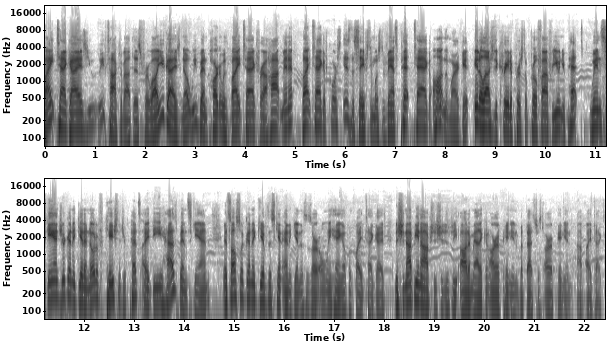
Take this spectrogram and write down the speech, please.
ByteTag guys, you, we've talked about this for a while. You guys know we've been partnered with ByteTag for a hot minute. ByteTag, of course, is the safest and most advanced pet tag on the market. It allows you to create a personal profile for you and your pet. When scanned, you're going to get a notification that your pet's ID has been scanned. It's also going to give the scan, and again, this is our only hang up with ByteTag guys. This should not be an option; it should just be automatic in our opinion. But that's just our opinion, not ByteTag's.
